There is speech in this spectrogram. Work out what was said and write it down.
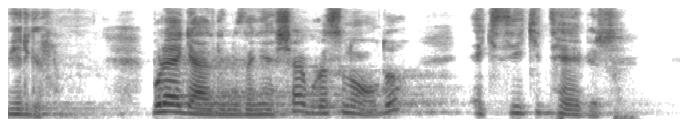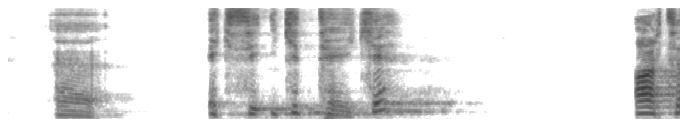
virgül. Buraya geldiğimizde gençler burası ne oldu? Eksi 2 T1 e, eksi 2 T2 artı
